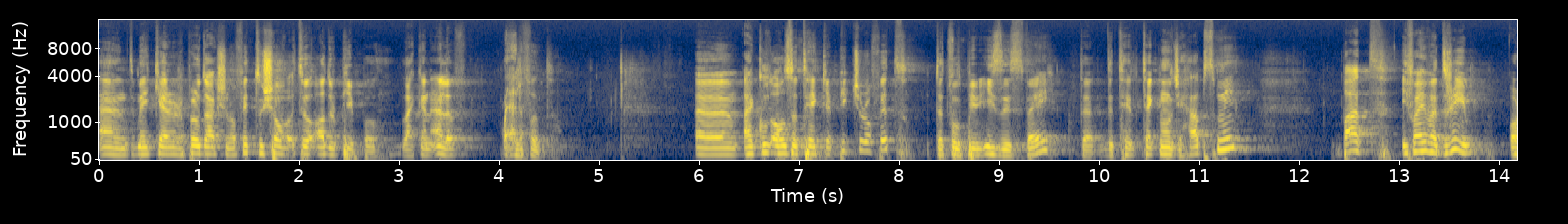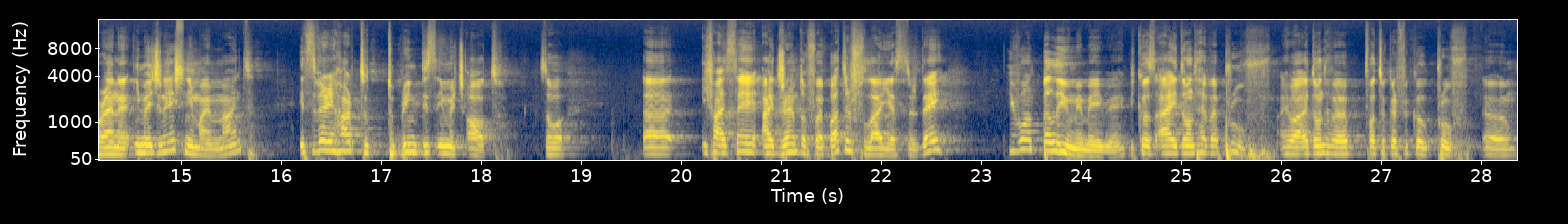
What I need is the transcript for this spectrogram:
and make a reproduction of it to show to other people, like an elef elephant. Um, I could also take a picture of it. That would be the easiest way. The, the te technology helps me. But if I have a dream or an imagination in my mind, it's very hard to, to bring this image out. So uh, if I say I dreamt of a butterfly yesterday, you won't believe me maybe, because I don't have a proof. I don't have a photographical proof. Um,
